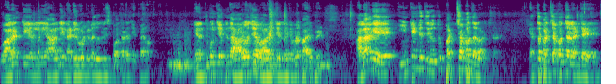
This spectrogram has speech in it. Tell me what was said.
వాలంటీర్లని వాళ్ళని నడి రోడ్డు మీద వదిలిసిపోతాడని చెప్పాను. నేను ఎంతకుముందు చెప్పింది ఆ రోజే వాలంటీర్ దగ్గర కూడా పారిపోయాడు. అలాగే ఇంటింటి తిరుగుతూ పచ్చబద్దాలు ఆడుతున్నాడు. ఎంత పచ్చబద్దాలు అంటే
